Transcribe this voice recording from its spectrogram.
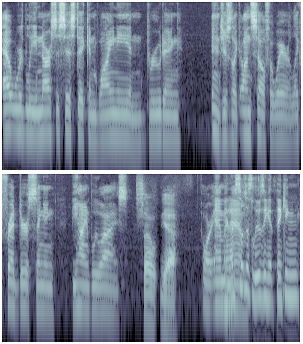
outwardly narcissistic and whiny and brooding and just like unself-aware, like Fred Durst singing "Behind Blue Eyes" So yeah. or Eminem. And I'm still just losing it thinking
